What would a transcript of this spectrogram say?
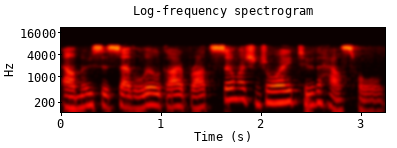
El Moussa said the little guy brought so much joy to the household.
